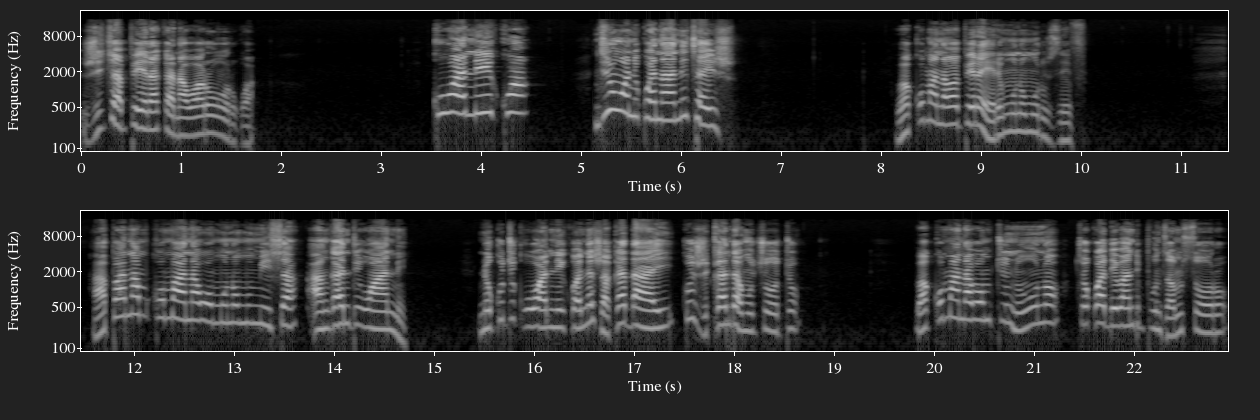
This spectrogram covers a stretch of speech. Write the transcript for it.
Zvichapera kana waroorwa. Kuwanikwa. Ndinowanikwa nani chaizvo? Vakomana vapera here muno muruzevha? Hapana mukomana womuno mumisha angandiwane nokuti kuwanikwa nezvakadai kuzvikanda muchoto. Vakomana vomutunhu uno chokwadi vandipunza musoro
